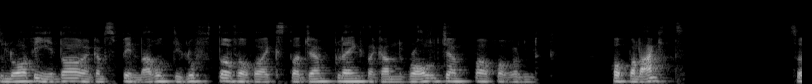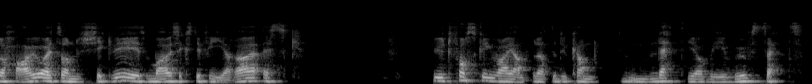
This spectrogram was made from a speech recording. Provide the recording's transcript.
slå fiender, han kan spinne rundt i lufta for å få ekstra jump length, han kan roll-jumpe for å hoppe langt. Så det har jo et sånn skikkelig Mario 64-esk utforskingvariant med at du kan lett gjøre mye moveset.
